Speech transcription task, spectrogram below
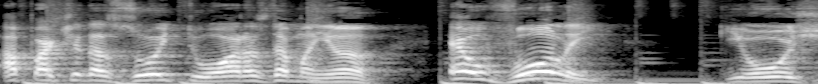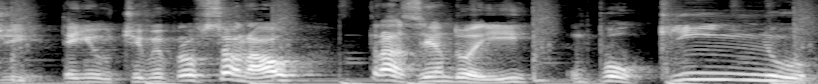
a partir das 8 horas da manhã. É o vôlei que hoje tem o time profissional trazendo aí um pouquinho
